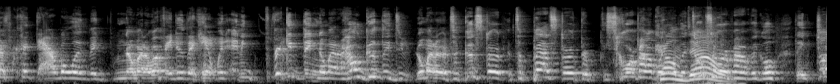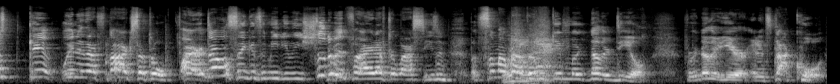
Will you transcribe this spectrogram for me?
is fucking terrible, and they, no matter what they do, they can't win any freaking thing. No matter how good they do, no matter it's a good start, it's a bad start. They score a power play goal, they don't score a power play goal. They just can't win, and that's not acceptable. Fire Dallas Eakins immediately. Should have been fired after last season, but somehow Bradley gave him another deal for another year, and it's not cool.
